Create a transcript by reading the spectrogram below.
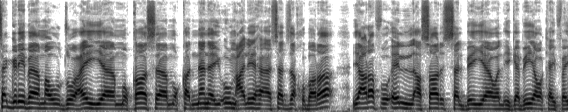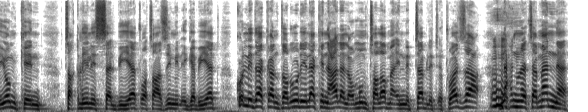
تجربة موضوعية مقاسة مقننة يقوم عليها أساتذة خبراء يعرفوا إيه الآثار السلبية والإيجابية وكيف يمكن تقليل السلبيات وتعظيم الإيجابيات. كل ده كان ضروري لكن على العموم طالما أن التابلت اتوزع نحن نتمنى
